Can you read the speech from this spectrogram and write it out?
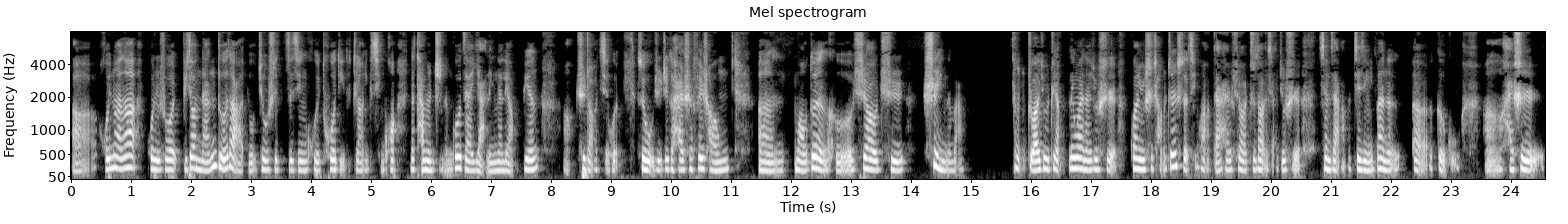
啊回暖了，或者说比较难得的啊有救市资金会托底的这样一个情况，那他们只能够在哑铃的两边啊去找机会，所以我觉得这个还是非常嗯矛盾和需要去适应的吧。嗯，主要就是这样。另外呢，就是关于市场真实的情况，大家还是需要知道一下，就是现在啊接近一半的呃个股，嗯还是。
